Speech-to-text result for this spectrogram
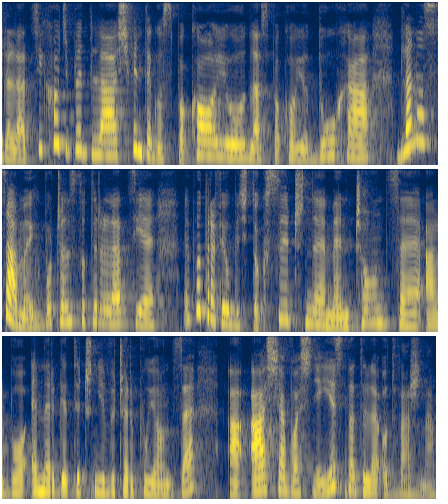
relację, choćby dla świętego spokoju, dla spokoju ducha, dla nas samych, bo często te relacje potrafią być toksyczne, męczące albo energetycznie wyczerpujące, a Asia właśnie jest na tyle odważna.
